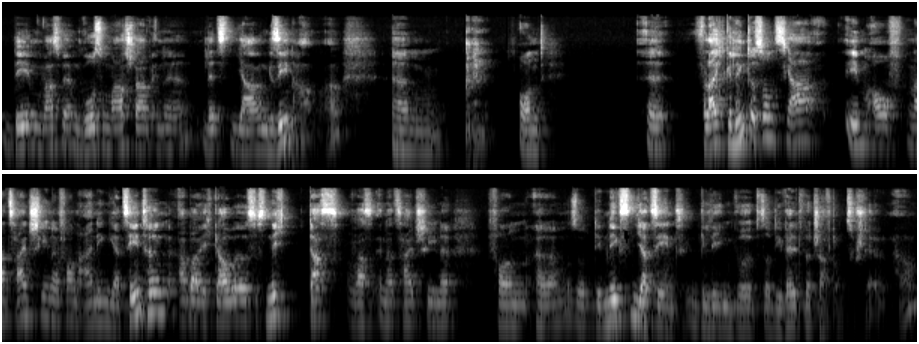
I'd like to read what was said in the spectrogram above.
dem, was wir im großen Maßstab in den letzten Jahren gesehen haben. Ähm, und äh, vielleicht gelingt es uns ja eben auf einer Zeitschiene von einigen Jahrzehnten, aber ich glaube, es ist nicht das, was in der Zeitschiene von ähm, so dem nächsten Jahrzehnt gelegen wird, so die Weltwirtschaft umzustellen. Ja?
